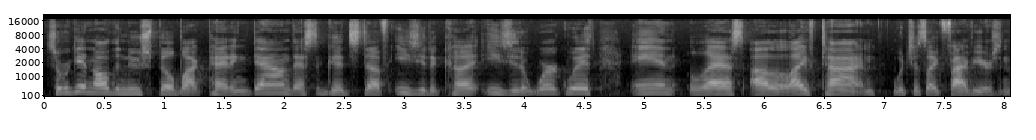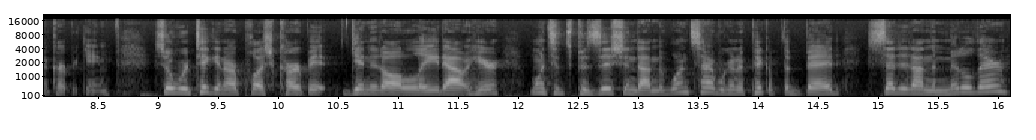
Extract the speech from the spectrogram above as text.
So we're getting all the new spill block padding down. That's the good stuff. Easy to cut, easy to work with, and lasts a lifetime, which is like five years in the carpet game. So we're taking our plush carpet, getting it all laid out here. Once it's positioned on the one side, we're going to pick up the bed, set it on the middle there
